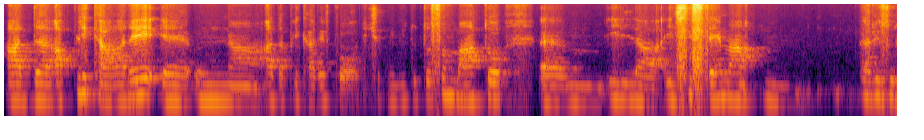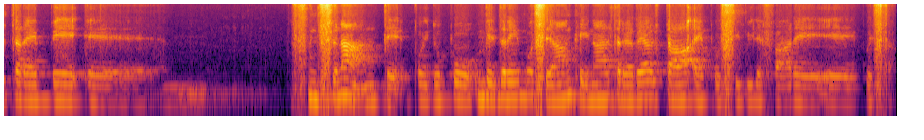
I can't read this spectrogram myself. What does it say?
ad applicare, eh, una, ad applicare il codice, quindi tutto sommato ehm, il, il, sistema mh, risulterebbe eh, funzionante, poi dopo vedremo se anche in altre realtà è possibile fare eh, questa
